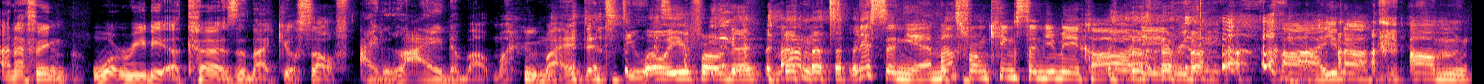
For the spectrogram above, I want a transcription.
And I think what really occurs is like yourself, I lied about my, who my identity was. Where were you from then? Man, listen, yeah, man's from Kingston, Jamaica, all day, every day. Ah, you know, um,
